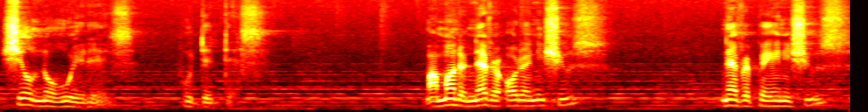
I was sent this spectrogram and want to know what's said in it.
she'll know who it is. who did this. My mother never ordered any shoes, never pay any shoes.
